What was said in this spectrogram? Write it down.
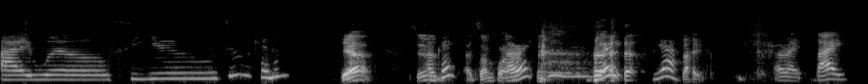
I will see you soon, Kenan. yeah. Soon. Okay. At some point. All right. Great. Yeah. Bye. All right. Bye.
